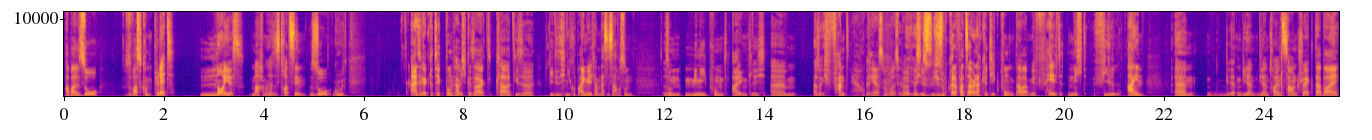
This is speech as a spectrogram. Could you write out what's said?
Aber so, sowas komplett Neues machen und das ist trotzdem so gut. Einziger Kritikpunkt habe ich gesagt, klar, diese, wie die sich in die Gruppe eingelegt haben, das ist einfach so ein, so ein Mini-Punkt eigentlich. Ähm, also ich fand, Ja, who cares, nobody's ich, perfect. ich, ich suche gerade verzweifelt nach Kritikpunkten, aber mir fällt nicht viel ein. Ähm, wir hatten wieder, wieder einen tollen Soundtrack dabei.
